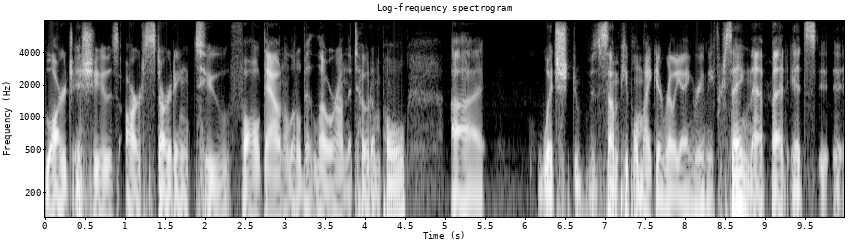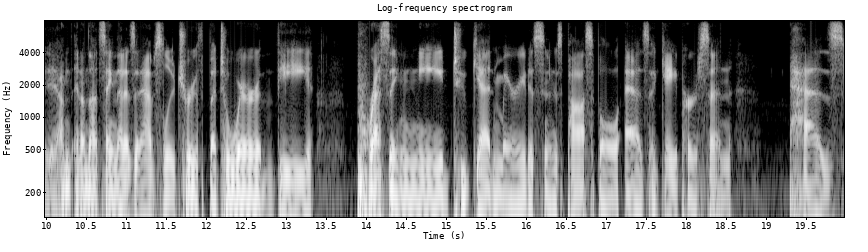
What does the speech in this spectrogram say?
large issues are starting to fall down a little bit lower on the totem pole uh, which some people might get really angry at me for saying that, but it's, i i I'm, and I'm not saying that as an absolute truth, but to where the pressing need to get married as soon as possible as a gay person has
